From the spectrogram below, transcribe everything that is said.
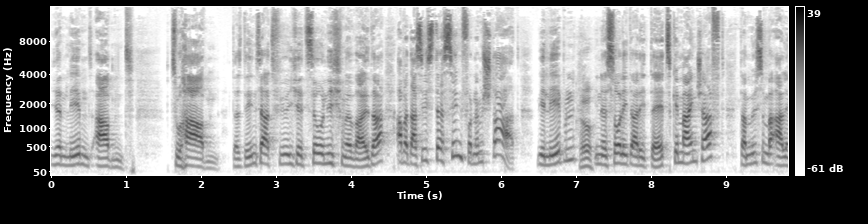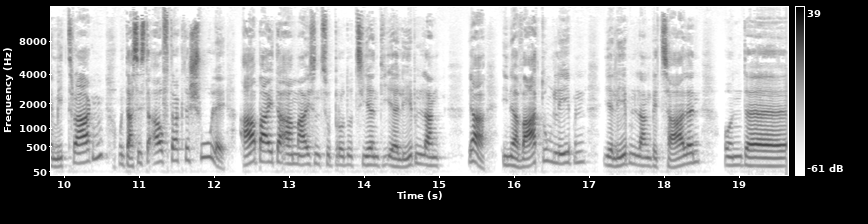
ihren Lebensabend zu haben. Das, den Satz führe ich jetzt so nicht mehr weiter, aber das ist der Sinn von einem Staat. Wir leben oh. in einer Solidaritätsgemeinschaft, da müssen wir alle mittragen und das ist der Auftrag der Schule, Arbeiterameisen zu produzieren, die ihr Leben lang ja, in Erwartung leben, ihr Leben lang bezahlen und äh,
